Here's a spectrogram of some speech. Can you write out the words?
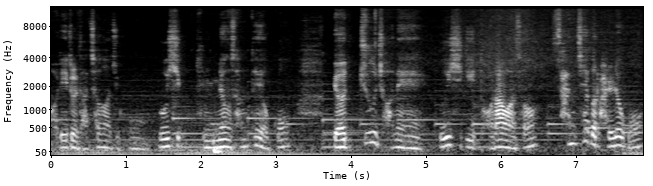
머리를 다쳐가지고 의식 불명 상태였고 몇 주 전에 의식이 돌아와서 산책을 하려고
